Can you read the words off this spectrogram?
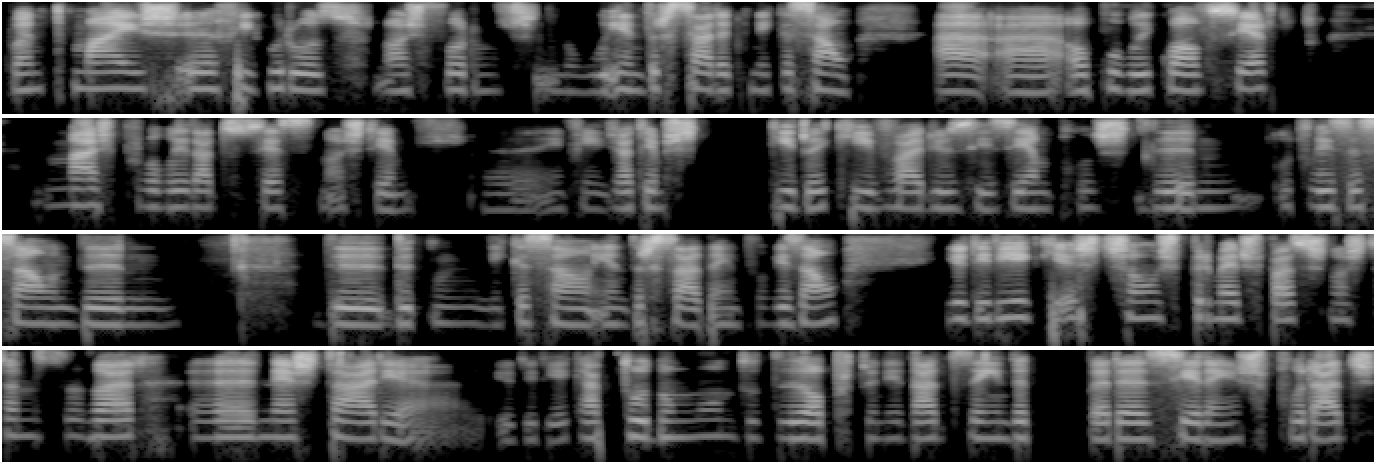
quanto mais rigoroso nós formos no endereçar a comunicação a, a, ao público-alvo certo, mais probabilidade de sucesso nós temos. Uh, enfim, já temos tido aqui vários exemplos de utilização de, de, de comunicação endereçada em televisão. Eu diria que estes são os primeiros passos que nós estamos a dar uh, nesta área. Eu diria que há todo um mundo de oportunidades ainda para serem explorados.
